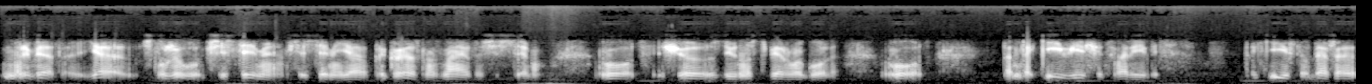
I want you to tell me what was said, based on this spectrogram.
Ну, ребята, я служил в системе, в системе, я прекрасно знаю эту систему. Вот, еще с 91 -го года. Вот. Там такие вещи творились. Такие, что даже,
